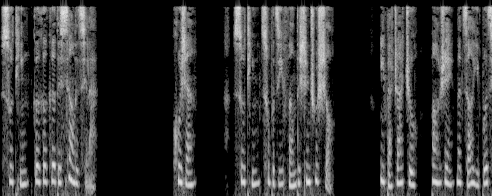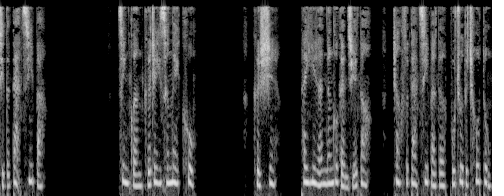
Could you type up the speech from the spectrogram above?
苏婷咯咯咯的笑了起来。忽然，苏婷猝不及防的伸出手，一把抓住鲍瑞那早已勃起的大鸡巴。尽管隔着一层内裤，可是她依然能够感觉到丈夫大鸡巴的不住的抽动。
